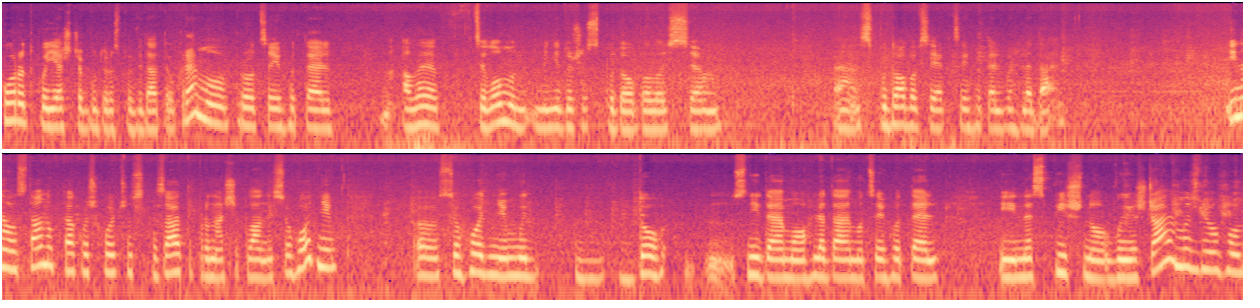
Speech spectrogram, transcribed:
коротко, я ще буду розповідати окремо про цей готель, але в цілому мені дуже сподобалося. е, Сподобався, як цей готель виглядає. І наостанок також хочу сказати про наші плани сьогодні. Е, Сьогодні ми до снідаємо, оглядаємо цей готель і неспішно виїжджаємо з нього.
